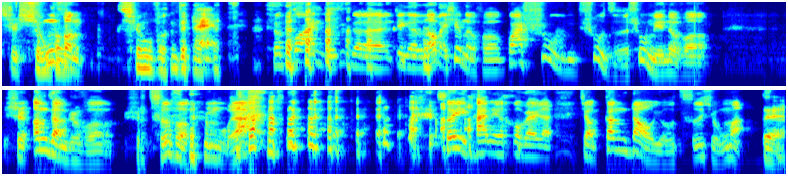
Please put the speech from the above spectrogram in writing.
是雄风，雄风对。哎，说刮你这个这个老百姓的风，刮庶庶子庶民的风。”是肮脏之风，是雌风，是母的，所以他这个后边的叫刚道有雌雄嘛。对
